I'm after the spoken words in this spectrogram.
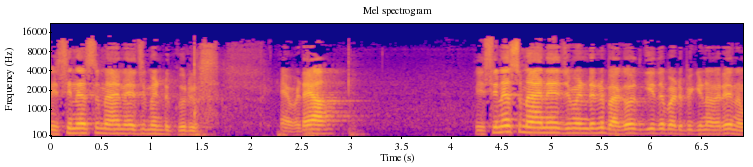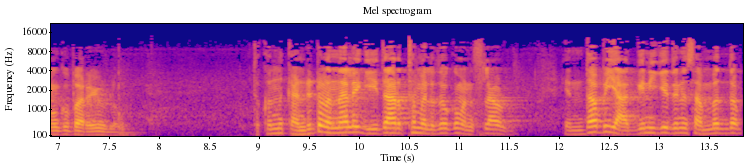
Business management gurus. എവിടെയാ? ബിസിനസ് മാനേജ്മെന്റിന് ഭഗവത്ഗീത പഠിപ്പിക്കണവരെ നമുക്ക് പറയുള്ളൂ. ഇതൊക്കെ ഒന്ന് കണ്ടിട്ട് വന്നാലേ ഗീതാർത്ഥം വല്ലതൊക്കെ മനസ്സിലാവുള്ളൂ. എന്താ ഇപ്പൊ ഈ അഗ്നിക്ക് ഇതിന് സംബന്ധം?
